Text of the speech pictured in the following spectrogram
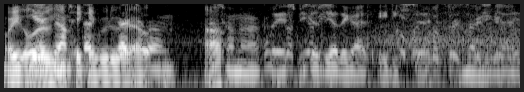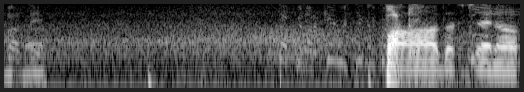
Or you- or are you that- taking that- Rudiger out? Who I'm, that's Oh. who I'm gonna replace because the other guy's 86. and Rudiger's 85. Tapa el arquero y sigue el Fuck. Ah, the setup.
